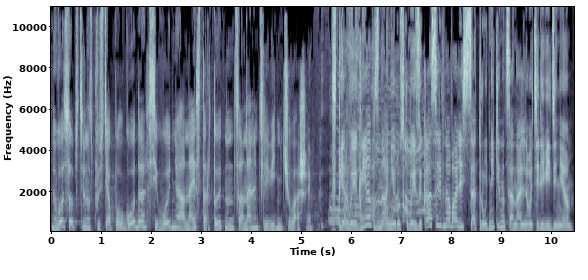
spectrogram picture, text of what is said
Ну вот, собственно, спустя полгода сегодня она и стартует на национальном телевидении Чувашии. В первой игре в знании русского языка соревновались сотрудники национального телевидения.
